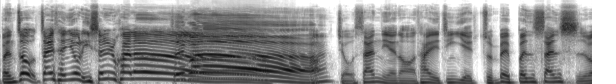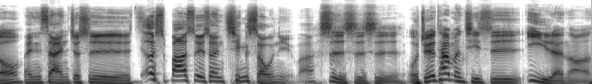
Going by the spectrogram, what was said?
本周。斋藤优里生日快乐！生日快乐！好，九三年哦，他已经也准备奔三十喽。奔三就是二十八岁算轻熟女嘛？是是是，我觉得他们其实艺人哦，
